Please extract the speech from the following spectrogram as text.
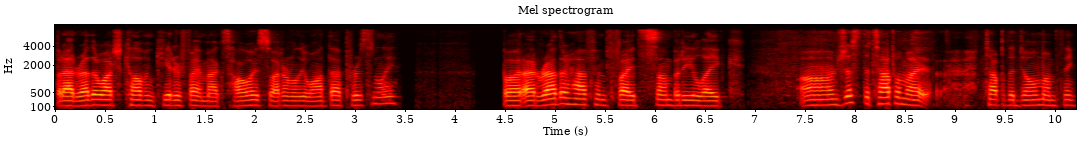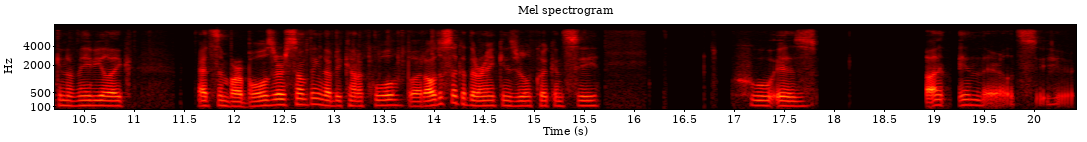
but I'd rather watch Calvin Kattar fight Max Holloway, so I don't really want that personally. But I'd rather have him fight somebody like, um, just the top of my, top of the dome. I'm thinking of maybe like Edson Barboza or something. That'd be kind of cool. But I'll just look at the rankings real quick and see who is uh, in there. Let's see here.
